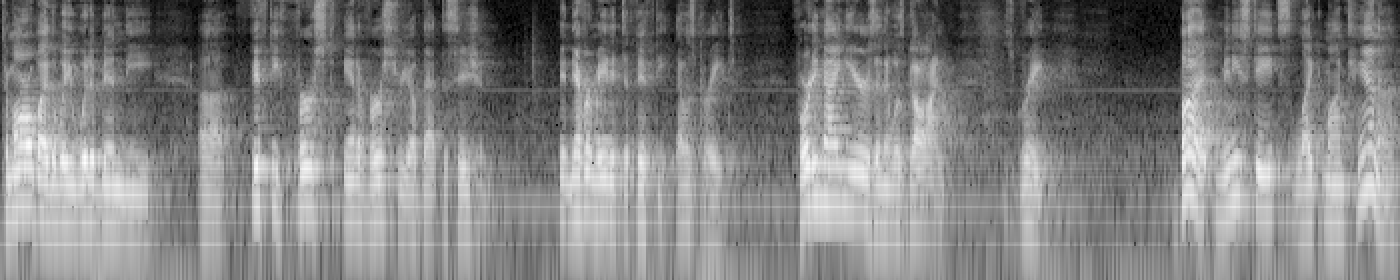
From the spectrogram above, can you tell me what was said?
tomorrow, by the way, would have been the uh, 51st anniversary of that decision. It never made it to 50. That was great. 49 years and it was gone. It was great. But many states, like Montana,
